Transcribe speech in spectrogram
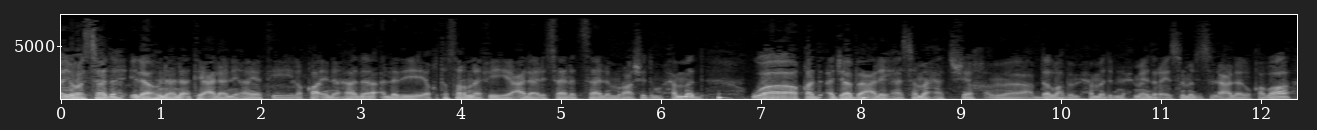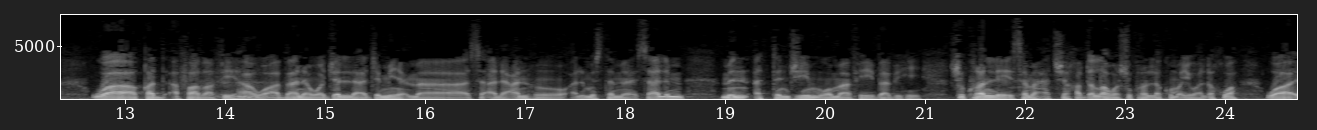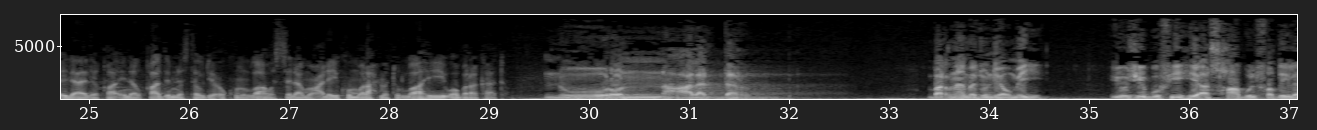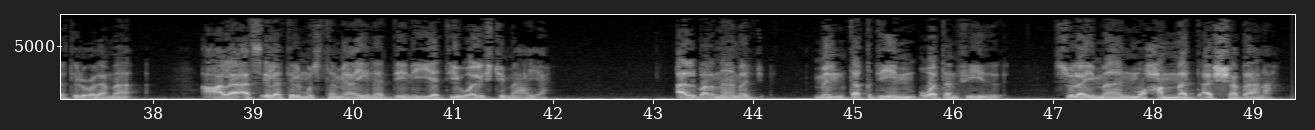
أيها السادة إلى هنا نأتي على نهاية لقائنا هذا الذي اقتصرنا فيه على رسالة سالم راشد محمد وقد أجاب عليها سماحة الشيخ عبد الله بن محمد بن حميد رئيس المجلس الأعلى للقضاء وقد أفاض فيها وأبان وجل جميع ما سأل عنه المستمع سالم من التنجيم وما في بابه. شكرا لسماحة الشيخ عبد الله وشكرا لكم أيها الأخوة وإلى لقائنا القادم. نستودعكم الله والسلام عليكم ورحمة الله وبركاته. نور على الدرب. برنامج يومي يجيب فيه أصحاب الفضيلة العلماء على أسئلة المستمعين الدينية والاجتماعية. البرنامج من تقديم وتنفيذ سليمان محمد الشبانة.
